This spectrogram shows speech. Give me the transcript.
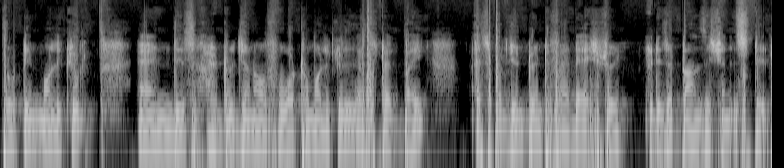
protein molecule and this hydrogen of water molecule is abstract by asparagine 25 dash. So it, it is a transition state.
